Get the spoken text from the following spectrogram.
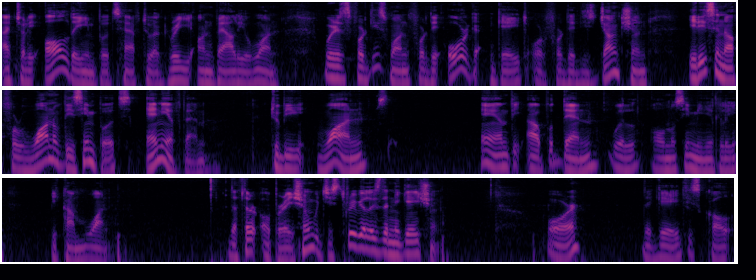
actually all the inputs have to agree on value 1. Whereas for this one, for the OR gate or for the disjunction, it is enough for one of these inputs, any of them, to be 1 and the output then will almost immediately become 1. The third operation, which is trivial, is the negation. Or the gate is called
